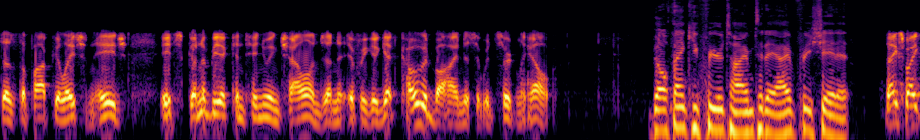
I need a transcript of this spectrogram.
does the population age. It's going to be a continuing challenge, and if we could get COVID behind us, it would certainly help. Bill, thank you for your time today. I appreciate it. Thanks, Mike.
